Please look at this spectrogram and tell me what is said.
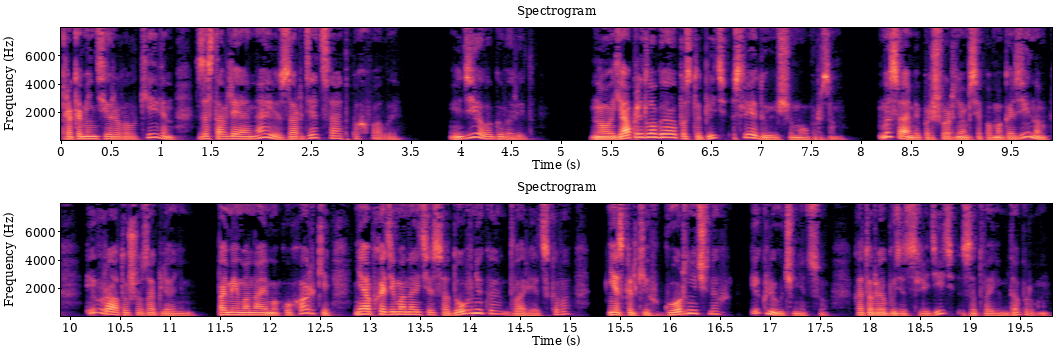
прокомментировал Кевин, заставляя Наю зардеться от похвалы. «И дело, — говорит. Но я предлагаю поступить следующим образом. Мы сами прошвырнемся по магазинам и в ратушу заглянем. Помимо найма кухарки, необходимо найти садовника, дворецкого, нескольких горничных и ключницу, которая будет следить за твоим добром.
